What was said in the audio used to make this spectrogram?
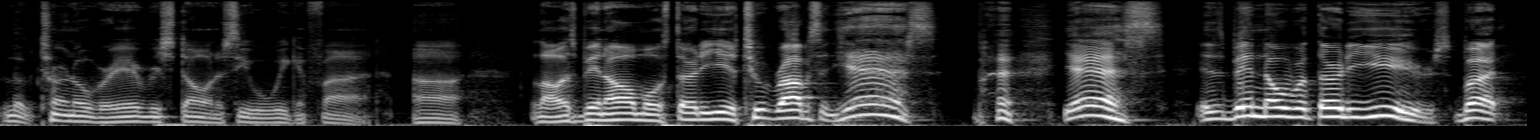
look, turn over every stone to see what we can find. Uh, Law, it's been almost 30 years. Toot Robinson, yes, yes, it's been over 30 years. But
